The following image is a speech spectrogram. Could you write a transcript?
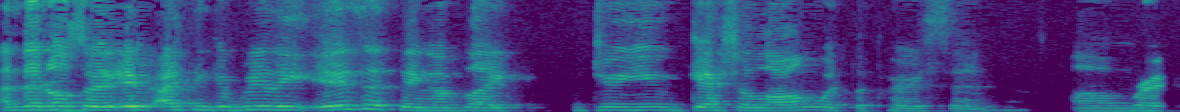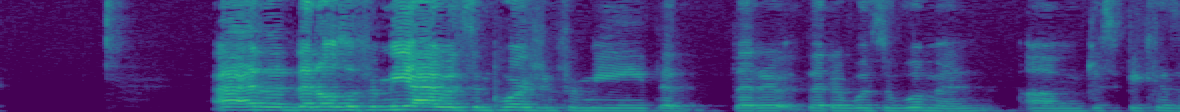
And then also it, i think it really is a thing of like do you get along with the person? Um right. and then also for me i was important for me that that it, that it was a woman um just because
